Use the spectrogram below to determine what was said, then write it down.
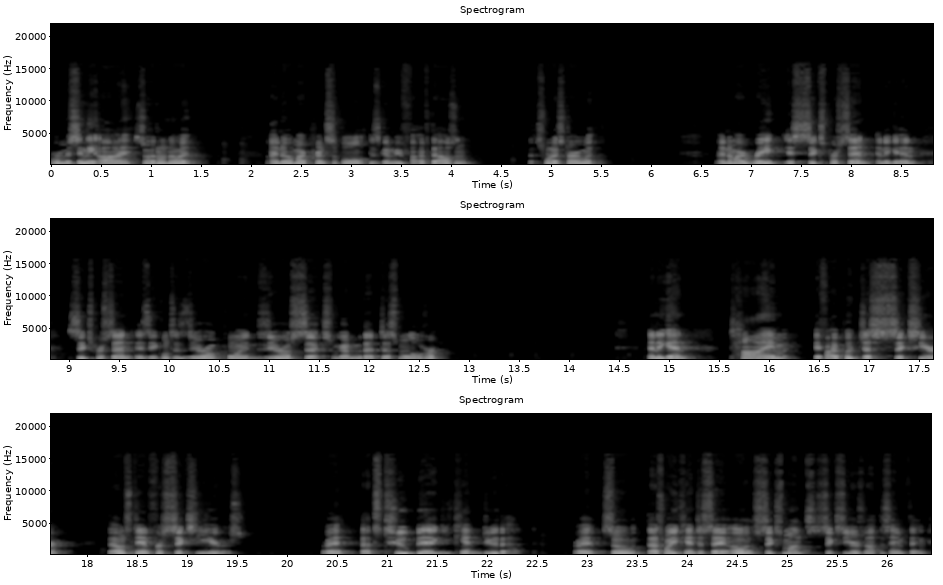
We're missing the I, so I don't know it. I know my principal is going to be 5,000. That's what I start with. I know my rate is 6%. And again, 6% is equal to 0 0.06. We got to move that decimal over. And again, time if I put just six here, that would stand for six years, right? That's too big. You can't do that, right? So that's why you can't just say, oh, six months, six years, not the same thing.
